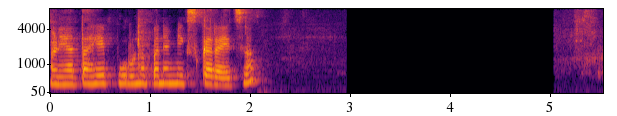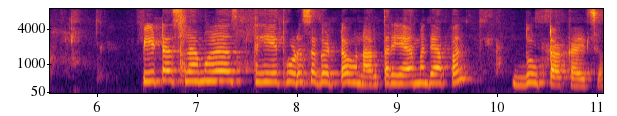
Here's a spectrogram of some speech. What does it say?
आणि आता हे पूर्णपणे मिक्स करायचं. पीठ असल्यामुळे हे थोडंसं घट्ट होणार तर ह्यामध्ये आपण दूध टाकायचं.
